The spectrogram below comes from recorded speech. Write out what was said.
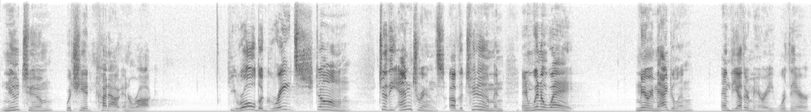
new tomb, which he had cut out in a rock he rolled a great stone to the entrance of the tomb and, and went away. Mary Magdalene and the other Mary were there,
